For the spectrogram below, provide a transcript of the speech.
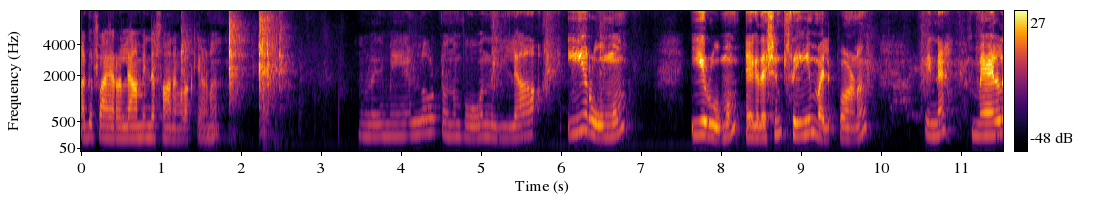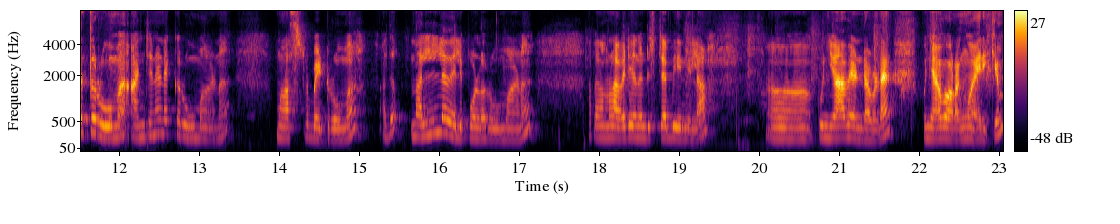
അത് ഫയർ അലാമിന്റെ സാധനങ്ങളൊക്കെയാണ്. നമ്മളിനി മേളിലോട്ടൊന്നും പോകുന്നില്ല. ഈ റൂമും ഈ റൂമും ഏകദേശം സെയിം വലിപ്പമാണ്. പിന്നെ മേളത്തെ റൂം അഞ്ജനയുടെ റൂമാണ്. മാസ്റ്റർ ബെഡ്റൂം അത് നല്ല വലിപ്പമുള്ള റൂമാണ്. അപ്പോൾ നമ്മൾ അവരെ ഒന്നും ഡിസ്റ്റർബ് ചെയ്യുന്നില്ല. കുഞ്ഞാവയുണ്ട് അവിടെ. കുഞ്ഞാവ് ഉറങ്ങുമായിരിക്കും.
